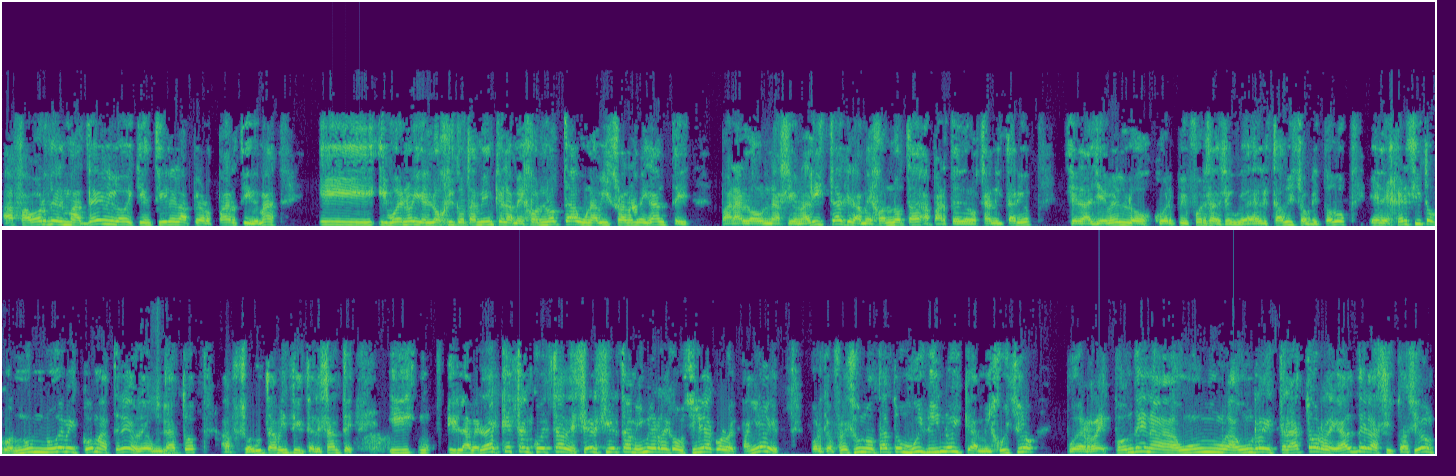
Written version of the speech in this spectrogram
a favor del más débil o de quien tiene la peor parte y demás. Y, y bueno, y es lógico también que la mejor nota, un aviso a navegante para los nacionalistas, que la mejor nota, aparte de los sanitarios, se la lleven los cuerpos y fuerzas de seguridad del Estado y sobre todo el ejército con un 9,3, o sea, un dato absolutamente interesante. Y, y la verdad es que esta encuesta, de ser cierta, a mí me reconcilia con los españoles, porque ofrece unos datos muy dignos y que a mi juicio pues responden a un, a un retrato real de la situación.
